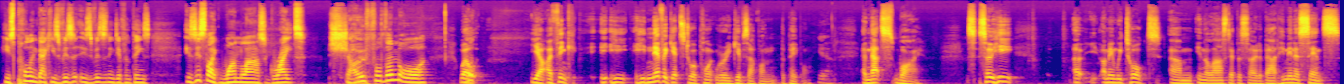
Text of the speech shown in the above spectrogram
he's pulling back he's visit he's visiting different things is this like one last great show for them or Well, yeah, I think he, he he never gets to a point where he gives up on the people. Yeah. and that's why. So he, uh, I mean, we talked um, in the last episode about him. In a sense,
